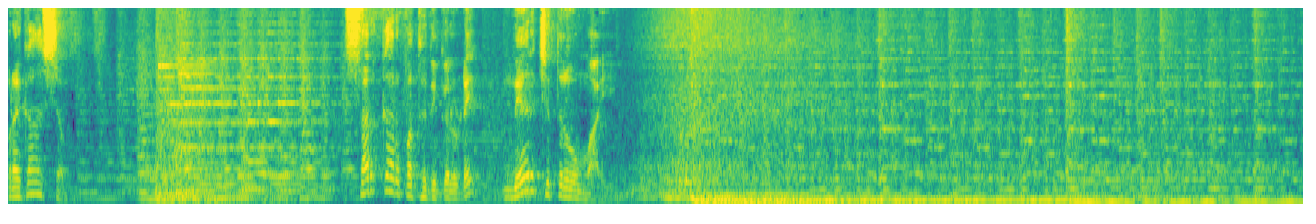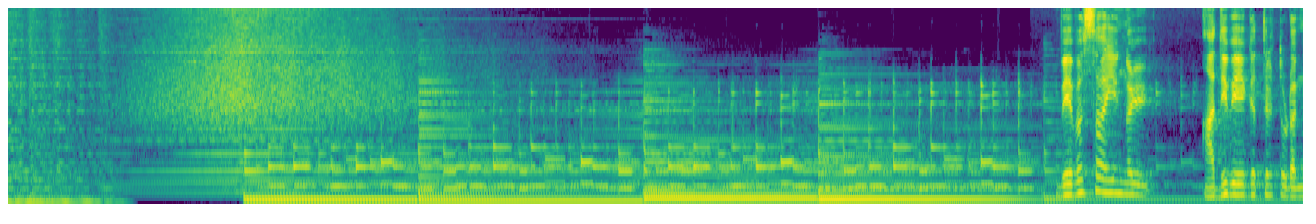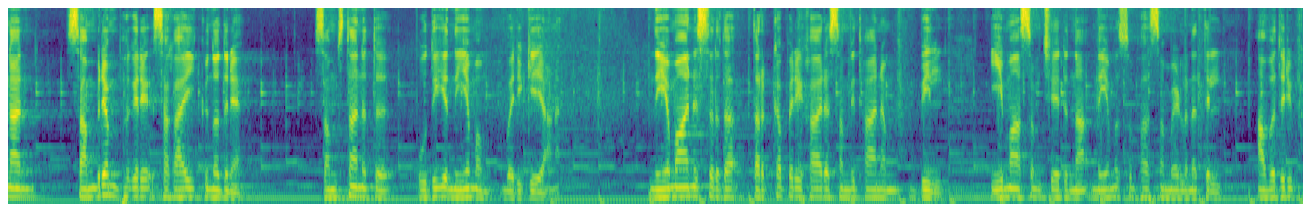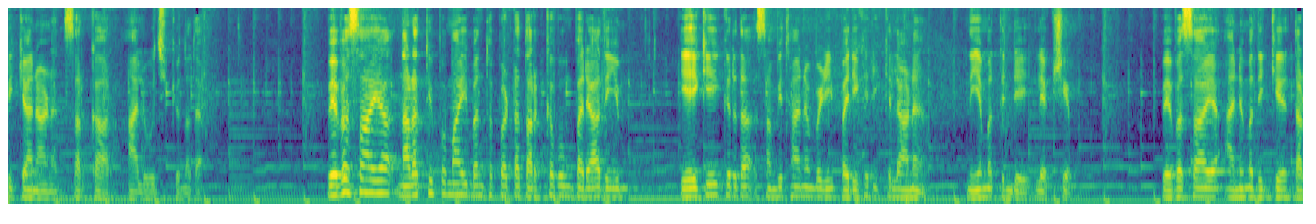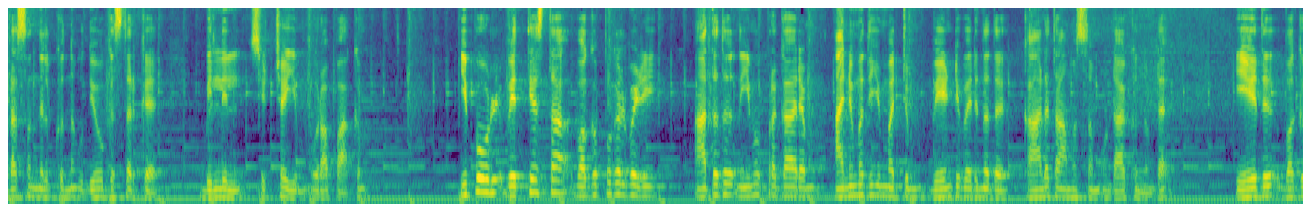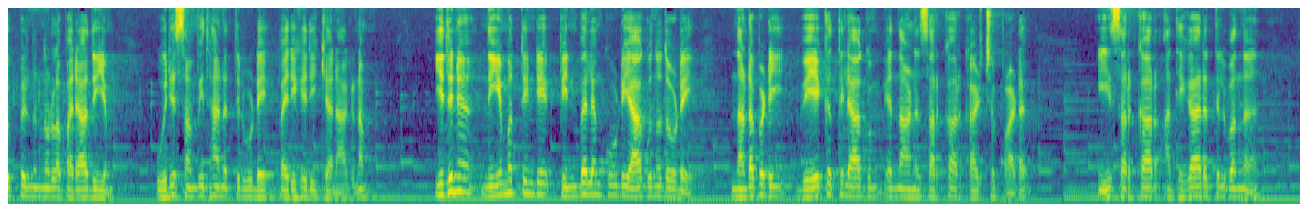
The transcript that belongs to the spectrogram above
പ്രകാശം. സർക്കാർ പദ്ധതികളുടെ നേർചിത്രവുമായി. വ്യവസായങ്ങൾ അതിവേഗത്തിൽ തുടങ്ങാൻ സംരംഭകരെ സഹായിക്കുന്നതിന് സംസ്ഥാനത്ത് പുതിയ നിയമം വരികയാണ്. നിയമാനുസൃത തർക്കപരിഹാര സംവിധാനം ബിൽ ഈ മാസം ചേരുന്ന നിയമസഭാ സമ്മേളനത്തിൽ അവതരിപ്പിക്കാനാണ് സർക്കാർ ആലോചിക്കുന്നത്. വ്യവസായ നടത്തിപ്പുമായി ബന്ധപ്പെട്ട തർക്കവും പരാതിയും ഏകീകൃത സംവിധാനം വഴി പരിഹരിക്കലാണ് നിയമത്തിന്റെ ലക്ഷ്യം. വ്യവസായ അനുമതിക്ക് തടസ്സം നിൽക്കുന്ന ഉദ്യോഗസ്ഥർക്ക് ബില്ലിൽ ശിക്ഷയും ഉറപ്പാക്കും. ഇപ്പോൾ വ്യത്യസ്ത വകുപ്പുകൾ വഴി അതത് നിയമപ്രകാരം അനുമതിയും മറ്റും വേണ്ടിവരുന്നത് കാലതാമസം ഉണ്ടാക്കുന്നുണ്ട്. ഏത് വകുപ്പിൽ നിന്നുള്ള പരാതിയും ഒരു സംവിധാനത്തിലൂടെ പരിഹരിക്കാനാകണം. ഇതിന് നിയമത്തിന്റെ പിൻബലം കൂടിയാകുന്നതോടെ നടപടി വേഗത്തിലാകും എന്നാണ് സർക്കാർ കാഴ്ചപ്പാട്. ഈ സർക്കാർ അധികാരത്തിൽ വന്ന്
